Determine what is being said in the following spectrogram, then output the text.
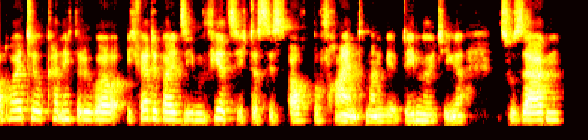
heute kann ich darüber, ich werde bald 47, das ist auch befreiend, man wird demütiger, zu sagen,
